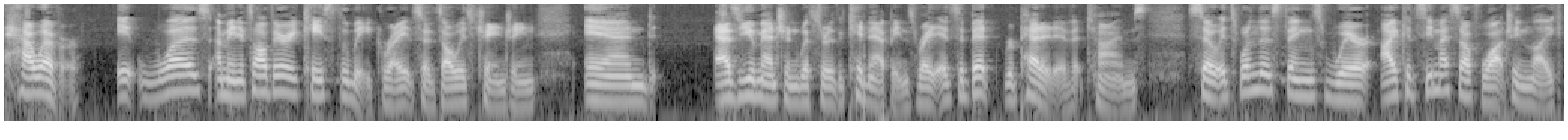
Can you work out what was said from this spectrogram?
however, it was. I mean, it's all very case of the week, right? So it's always changing, and as you mentioned with sort of the kidnappings, right? It's a bit repetitive at times. So it's one of those things where I could see myself watching like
